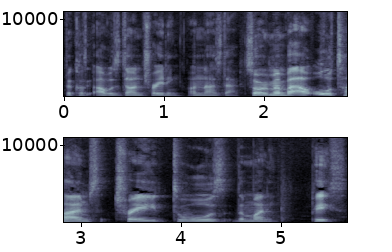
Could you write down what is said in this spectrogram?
because I was done trading on NASDAQ. So remember at all times, trade towards the money. Peace.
